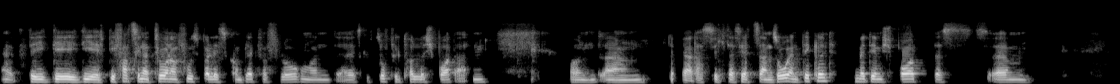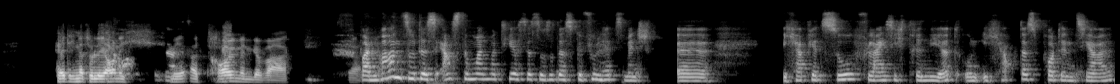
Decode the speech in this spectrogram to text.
äh, die, die, die, die Faszination am Fußball ist komplett verflogen und äh, es gibt so viele tolle Sportarten. Und ähm, ja, dass sich das jetzt dann so entwickelt mit dem Sport, das ähm, hätte ich natürlich auch nicht mehr träumen gewagt. Ja. Wann war denn so das erste Mal, Matthias, dass du so das Gefühl hättest, Mensch, äh, ich habe jetzt so fleißig trainiert und ich habe das Potenzial,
